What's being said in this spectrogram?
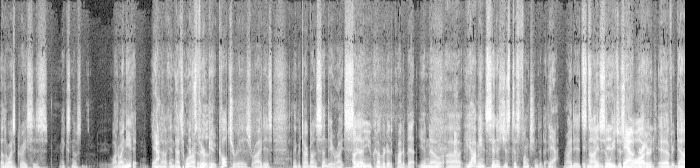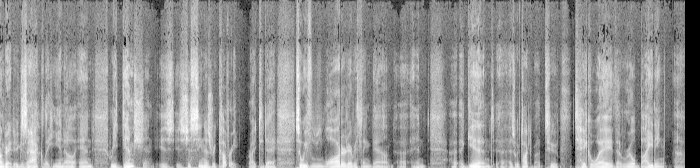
otherwise, grace is, makes no, why do I need it? Yeah. You know, and that's where Absolutely. our therapeutic culture is, right? Is I think we talked about on Sunday, right? Oh no, you covered it quite a bit. you know, uh, yeah. I mean, sin is just dysfunction today. Yeah. right. It's, It's not. So di- we just downgraded. watered every downgraded exactly. You know, and redemption is is just seen as recovery right today. So we've watered everything down, uh, and uh, again, uh, as we've talked about, to take away the real biting, uh,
